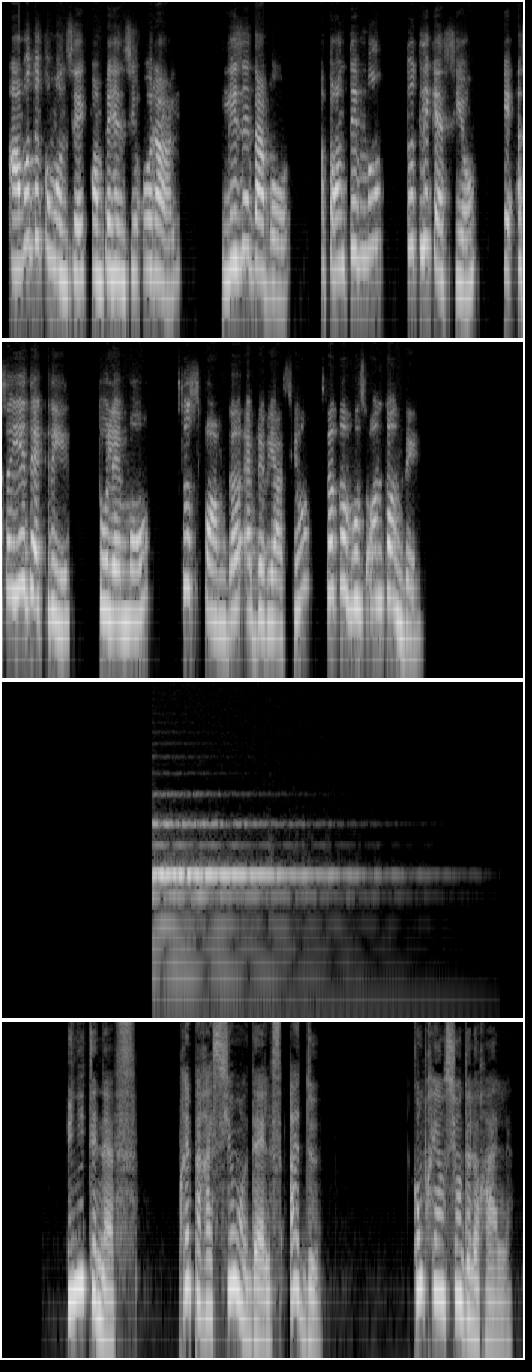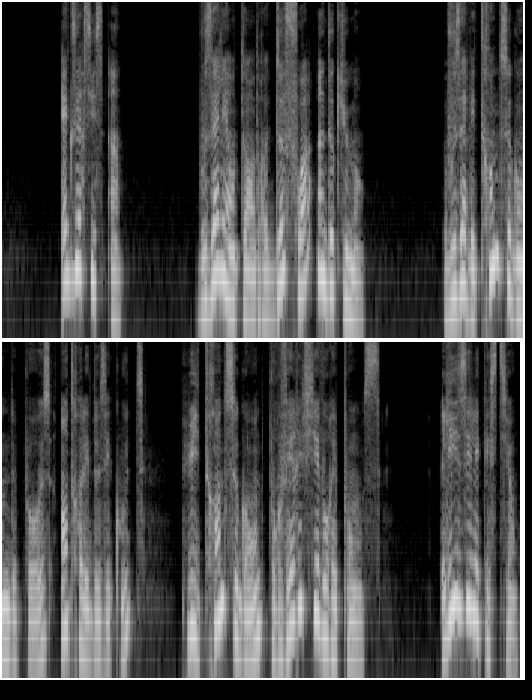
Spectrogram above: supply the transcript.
Avant de commencer compréhension orale, lisez d'abord attentivement toutes les questions et essayez d'écrire tous les mots sous forme d'abréviation, ce que vous entendez. Unité 9. Préparation au DELF A2. Compréhension de l'oral. Exercice 1. Vous allez entendre deux fois un document. Vous avez 30 secondes de pause entre les deux écoutes, puis 30 secondes pour vérifier vos réponses. Lisez les questions.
